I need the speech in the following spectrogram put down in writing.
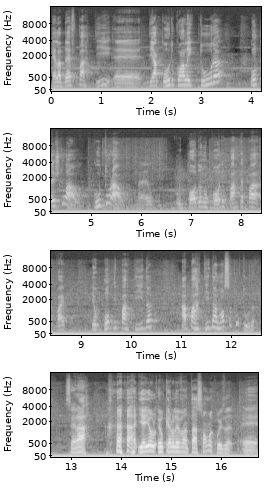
ela deve partir é, de acordo com a leitura contextual, cultural, né? O, o pode ou não pode parte é pa- vai ter o ponto de partida a partir da nossa cultura. Será? e aí eu, eu quero levantar só uma coisa é,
